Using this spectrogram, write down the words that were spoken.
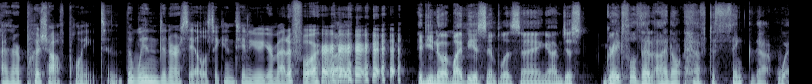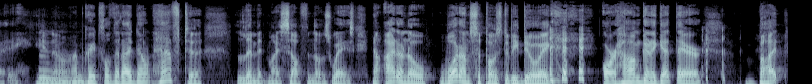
as our push off point and the wind in our sails to continue your metaphor. And you know, it might be as simple as saying, I'm just grateful that I don't have to think that way. You know, I'm Hmm. grateful that I don't have to limit myself in those ways. Now, I don't know what I'm supposed to be doing or how I'm going to get there, but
